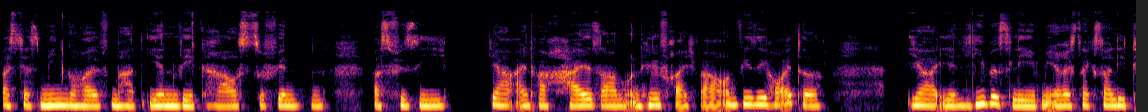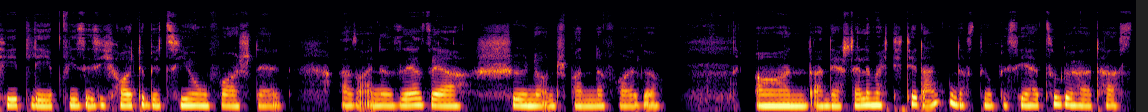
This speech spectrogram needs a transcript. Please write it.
was Jasmin geholfen hat, ihren Weg rauszufinden, was für sie ja einfach heilsam und hilfreich war und wie sie heute ja ihr Liebesleben, ihre Sexualität lebt, wie sie sich heute Beziehungen vorstellt. Also eine sehr, sehr schöne und spannende Folge. Und an der Stelle möchte ich dir danken, dass du bisher zugehört hast.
